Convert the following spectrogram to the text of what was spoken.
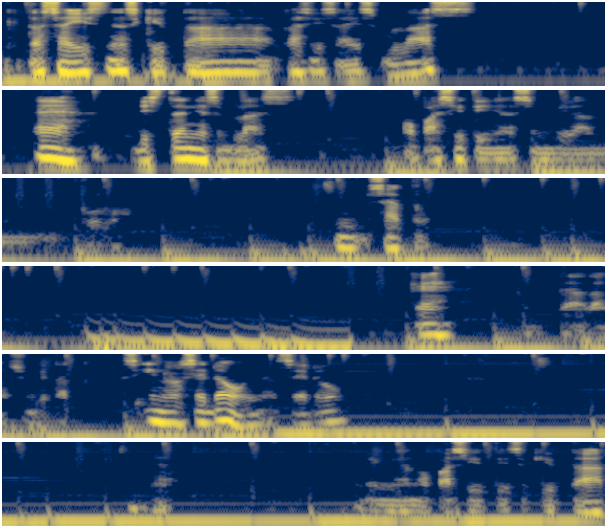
Kita size nya sekitar kasih size 11 eh distance nya 11 opacity nya 90 satu. Oke kita langsung kita kasih inner shadow inner shadow. Dengan opacity sekitar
